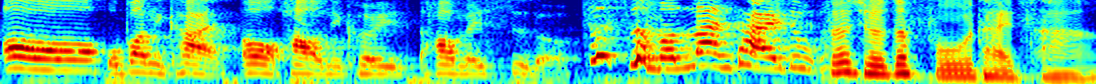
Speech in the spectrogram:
哦，我帮你看，哦，好，你可以，好，没事的。这什么烂态度？真的觉得这服务太差。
